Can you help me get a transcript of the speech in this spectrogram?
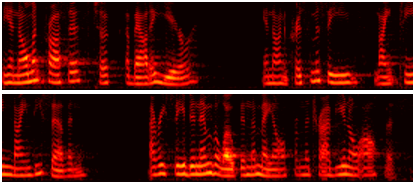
The annulment process took about a year, and on Christmas Eve, 1997, I received an envelope in the mail from the tribunal office.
